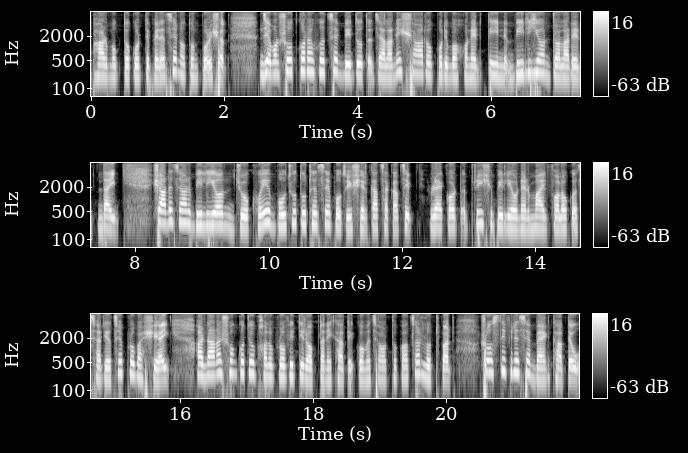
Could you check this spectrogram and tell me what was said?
ভারমুক্ত করতে পেরেছে নতুন পরিষদ। যেমন শোধ করা হয়েছে বিদ্যুৎ, জ্বালানি, সার ও পরিবহনের তিন বিলিয়ন ডলারের দায়। সাড়ে চার বিলিয়ন যোগ হয়ে মজুত উঠেছে পঁচিশের কাছাকাছি। রেকর্ড ত্রিশ বিলিয়নের মাইল ফলক ছাড়িয়েছে প্রবাসী আয় আর নানা সংকটেও ভালো প্রবৃদ্ধি রপ্তানি খাতে কমেছে অর্থ পাচার, লুটপাট। স্বস্তি ফিরেছে ব্যাংক খাতেও।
